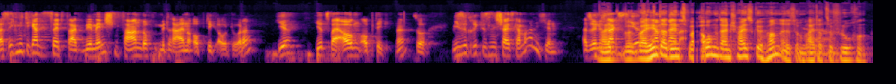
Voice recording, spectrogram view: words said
Was ich mich die ganze Zeit frage, wir Menschen fahren doch mit reiner Optik Auto, oder? Hier, hier zwei Augen Optik, ne? So, wieso kriegt es eine scheiß Kamera nicht hin? Also wenn du Weil, sagst, hier weil hinter Kamera den zwei Augen dein scheiß Gehirn ist, um Ja. weiter zu fluchen.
